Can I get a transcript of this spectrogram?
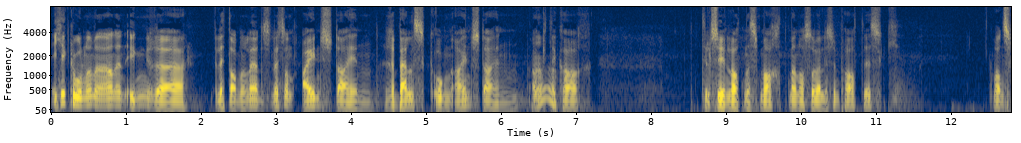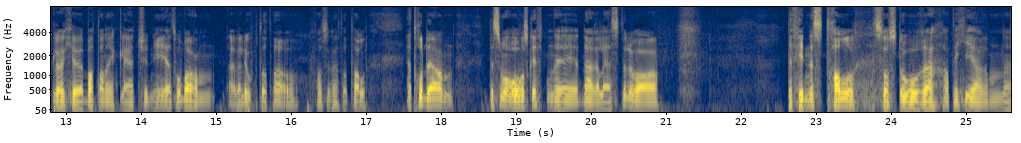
Ikke kloner, men han er en yngre, litt annerledes. Litt sånn Einstein, rebelsk ung Einstein-aktig kar. Ja. Tilsynelatende smart, men også veldig sympatisk. Vanskelig å kjøpe at han egentlig er et geni. Jeg tror bare han er veldig opptatt av og fascinert av tall. Jeg tror det han, det som var overskriften i, der jeg leste, det var det finnes tall så store at ikke, hjerne,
